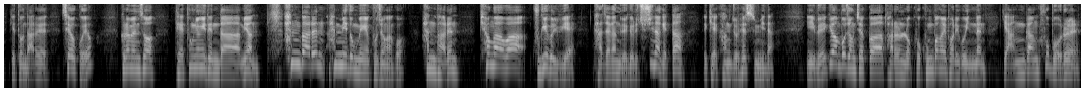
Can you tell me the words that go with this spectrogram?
이렇게 또 나를 세웠고요. 그러면서 대통령이 된다면 한 발은 한미 동맹에 고정하고 한 발은 평화와 국익을 위해 다자간 외교를 추진하겠다. 이렇게 강조를 했습니다. 이 외교안보 정책과 발언을 놓고 공방을 벌이고 있는 양강 후보를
